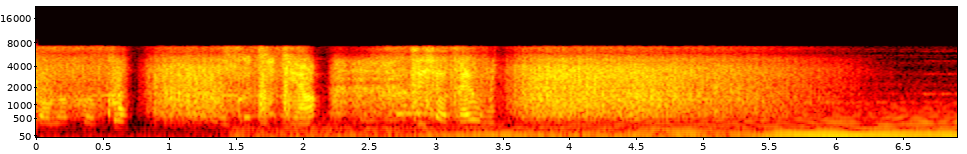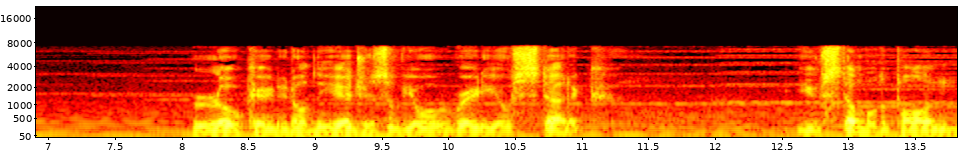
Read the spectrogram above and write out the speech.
dans notre co- quotidien. C'est sur Located on the edges of your radio static, you've stumbled upon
